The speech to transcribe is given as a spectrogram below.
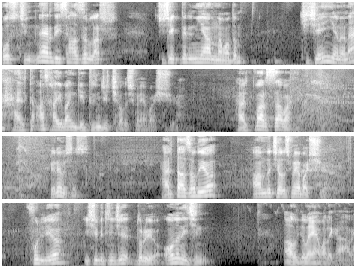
boss için neredeyse hazırlar. Çiçekleri niye anlamadım. Çiçeğin yanına health'e az hayvan getirince çalışmaya başlıyor. Health varsa bak. Görüyor musunuz? Health azalıyor. Anda çalışmaya başlıyor. Fullliyor. İşi bitince duruyor. Onun için algılayamadık abi.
